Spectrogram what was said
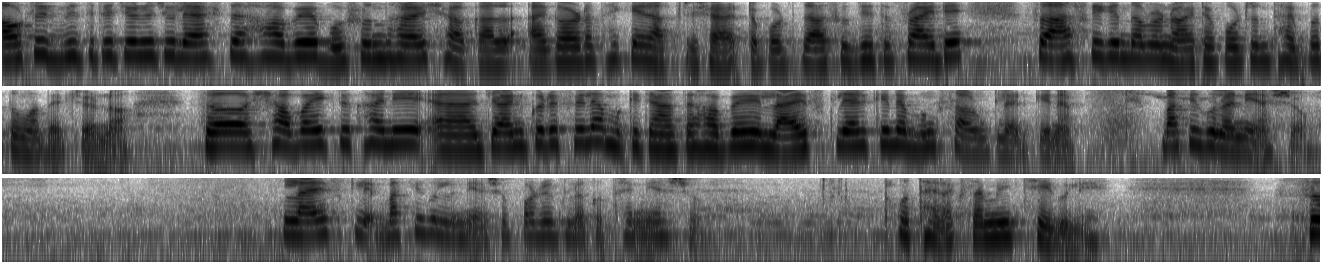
আউটলেট ভিজিটের জন্য চলে আসতে হবে বসুন্ধরায় সকাল এগারোটা থেকে রাত্রি সাড়ে আটটা পর্যন্ত। আজকে যেহেতু ফ্রাইডে সো আজকে কিন্তু আমরা নয়টা পর্যন্ত থাকব তোমাদের জন্য। সো সবাই একটুখানি জয়েন করে ফেলে, আমাকে জানাতে হবে লাইভ ক্লিয়ার কিনা এবং সাউন্ড ক্লিয়ার কিনা। বাকিগুলো নিয়ে আসো। লাইভ ক্লিয়ার বাকিগুলো নিয়ে আসো, পরেরগুলো কোথায় নিয়ে আসো? কোথায় রাখছে? আমি নিচ্ছি এগুলি। সো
